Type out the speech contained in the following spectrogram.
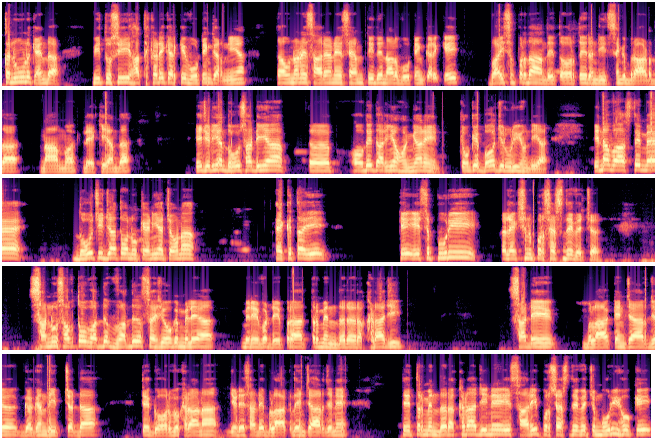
ਕਾਨੂੰਨ ਕਹਿੰਦਾ ਵੀ ਤੁਸੀਂ ਹੱਥ ਖੜੇ ਕਰਕੇ VOTING ਕਰਨੀ ਆ, ਤਾਂ ਉਹਨਾਂ ਨੇ ਸਾਰਿਆਂ ਨੇ ਸਹਿਮਤੀ ਦੇ ਨਾਲ VOTING ਕਰਕੇ ਵਾਈਸ ਪ੍ਰਧਾਨ ਦੇ ਤੌਰ ਤੇ ਰਣਜੀਤ ਸਿੰਘ ਬਰਾੜ ਦਾ ਨਾਮ ਲੈ ਕੇ ਆਂਦਾ। ਇਹ ਜਿਹੜੀਆਂ ਦੋ ਸਾਡੀਆਂ ਅਹੁਦੇਦਾਰੀਆਂ ਹੋਈਆਂ ਨੇ, ਕਿਉਂਕਿ ਬਹੁਤ ਜ਼ਰੂਰੀ ਹੁੰਦੀਆਂ। ਇਹਨਾਂ ਵਾਸਤੇ ਮੈਂ ਦੋ ਚੀਜ਼ਾਂ ਤੁਹਾਨੂੰ ਕਹਿਣੀਆਂ ਚਾਹਣਾ ਇੱਕ ਤਾਂ ਇਹ ਕਿ ਇਸ ਪੂਰੀ ਇਲੈਕਸ਼ਨ ਪ੍ਰੋਸੈਸ ਦੇ ਵਿੱਚ ਸਾਨੂੰ ਸਭ ਤੋਂ ਵੱਧ ਵੱਧ ਸਹਿਯੋਗ ਮਿਲਿਆ ਮੇਰੇ ਵੱਡੇ ਭਰਾ ਧਰਮਿੰਦਰ ਰਖੜਾ ਜੀ, ਸਾਡੇ ਬਲਾਕ ਇੰਚਾਰਜ ਗਗਨਦੀਪ ਚੱਡਾ ਤੇ ਗੌਰਵ ਖਰਾਣਾ, ਜਿਹੜੇ ਸਾਡੇ ਬਲਾਕ ਦੇ ਇੰਚਾਰਜ ਨੇ ਤੇ ਧਰਮਿੰਦਰ ਰਖੜਾ ਜੀ ਨੇ ਇਹ ਸਾਰੀ ਪ੍ਰੋਸੈਸ ਦੇ ਵਿੱਚ ਮੋਹਰੀ ਹੋ ਕੇ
